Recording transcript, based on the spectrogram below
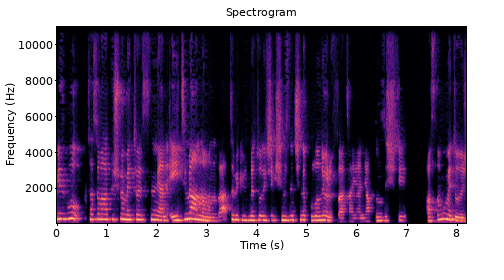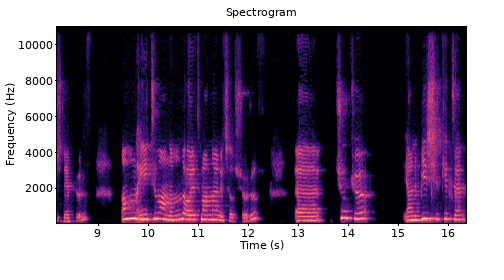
Biz bu tasarım olarak düşme metodisinin yani eğitimi anlamında tabii ki biz metodoloji işimizin içinde kullanıyoruz zaten. Yani yaptığımız işi aslında bu metodolojide yapıyoruz. Ama bunun eğitimi anlamında öğretmenlerle çalışıyoruz. Ee, çünkü yani bir şirketin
